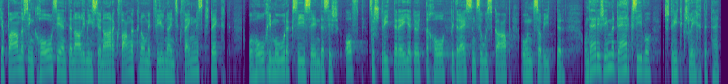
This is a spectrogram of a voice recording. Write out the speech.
Die Japaner sind gekommen, sie haben dann alle Missionare gefangen genommen, mit vielen ins Gefängnis gesteckt, wo hohe Mauern sind. Es ist oft zu Streitereien dort gekommen, bei der Essensausgabe und so weiter. Und er ist immer der der den Streit geschlichtet hat,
